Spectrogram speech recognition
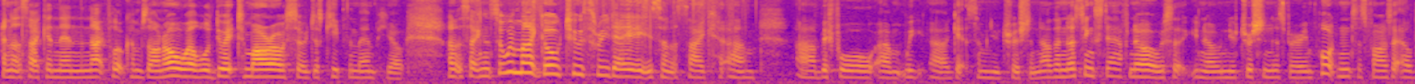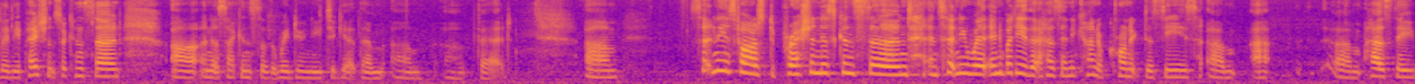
and it's like, and then the night float comes on, oh, well, we'll do it tomorrow, so just keep them NPO. And it's like, and so we might go two, three days, and it's like, um, uh, before um, we uh, get some nutrition. Now, the nursing staff knows that, you know, nutrition is very important as far as elderly patients are concerned, uh, and it's like, and so that we do need to get them um, uh, fed. Um, certainly as far as depression is concerned, and certainly where anybody that has any kind of chronic disease um, uh, um, has the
